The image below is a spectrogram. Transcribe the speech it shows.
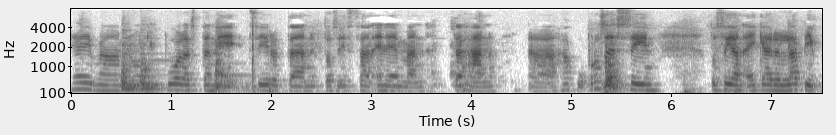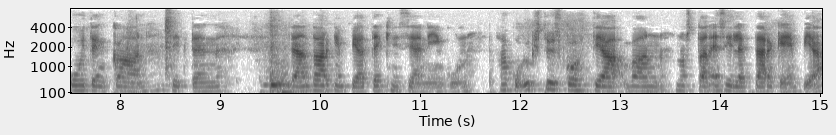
Hei vaan minunkin puolestani siirrytään nyt tosissaan enemmän tähän hakuprosessiin. Tosiaan ei käydä läpi kuitenkaan sitten mitään tarkempia teknisiä niin kuin hakuyksityiskohtia, vaan nostan esille tärkeimpiä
